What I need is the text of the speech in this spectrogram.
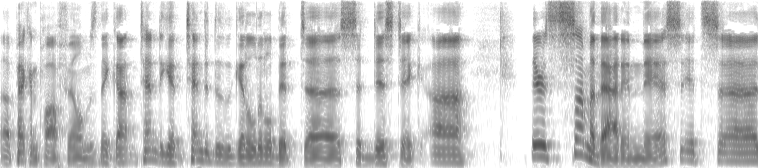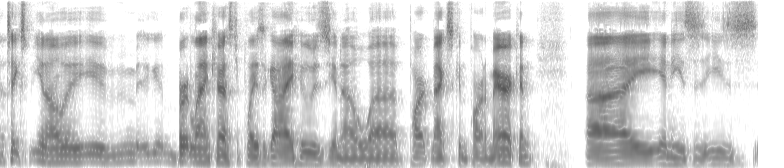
uh, Peckinpah films, they got tend to get tended to get a little bit uh, sadistic. Uh, there's some of that in this. It's uh, takes you know, Burt Lancaster plays a guy who's you know uh, part Mexican, part American, uh, and he's he's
